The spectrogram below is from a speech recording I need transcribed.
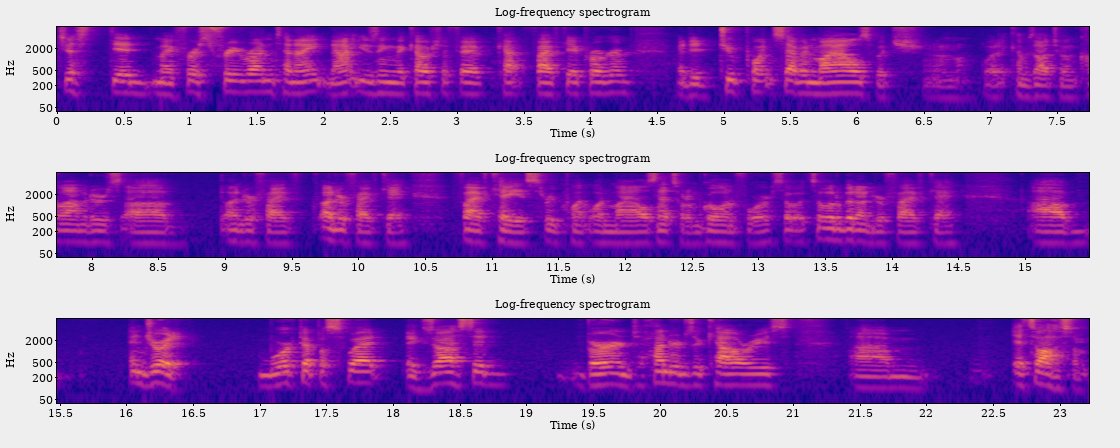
just did my first free run tonight, not using the Couch to 5K program. I did 2.7 miles, which I don't know what it comes out to in kilometers. Uh, under five under 5k 5k is 3.1 miles that's what i'm going for so it's a little bit under 5k um, enjoyed it worked up a sweat exhausted burned hundreds of calories um, it's awesome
